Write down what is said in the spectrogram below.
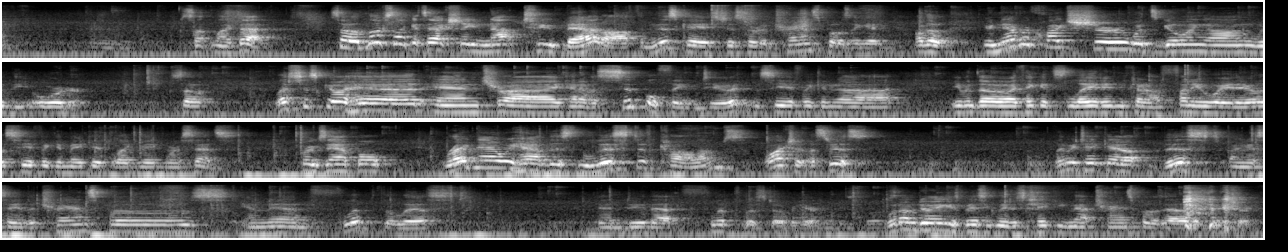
Something like that. So it looks like it's actually not too bad off, in this case, just sort of transposing it, although you're never quite sure what's going on with the order. So let's just go ahead and try kind of a simple thing to it and see if we can, uh, even though I think it's laid in kind of a funny way there, let's see if we can make it like make more sense. For example, right now we have this list of columns. Well, actually, let's do this. Let me take out this, I'm gonna say the transpose, and then flip the list, then do that flip list over here. What I'm doing is basically just taking that transpose out of the picture.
